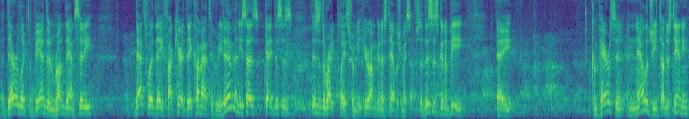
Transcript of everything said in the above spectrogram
a derelict, abandoned, rundown city. That's where they fakir. They come out to greet him, and he says, "Okay, this is this is the right place for me. Here, I'm going to establish myself." So this is going to be a comparison, an analogy to understanding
